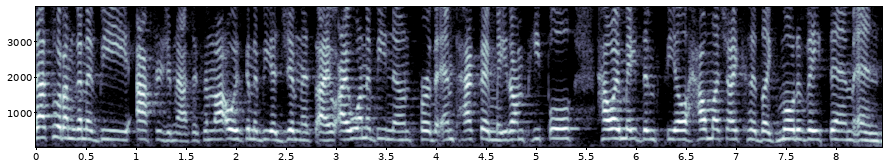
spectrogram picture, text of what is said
that's what i'm going to be after gymnastics. I'm not always going to be a gymnast. I, I want to be known for the impact i made on people how i made them feel how much i could like motivate them and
